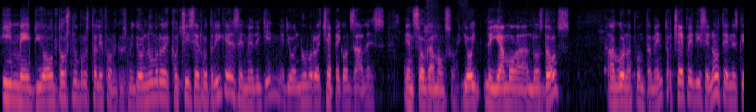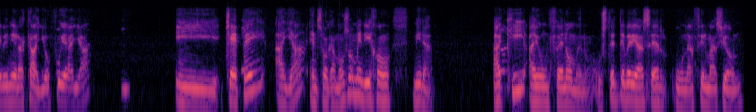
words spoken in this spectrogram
Y me dio dos números telefónicos. Me dio el número de Cochise Rodríguez en Medellín, me dio el número de Chepe González en Sogamoso. Yo le llamo a los dos, hago un apuntamiento. Chepe dice, no, tienes que venir acá. Yo fui allá y Chepe, allá en Sogamoso, me dijo, mira, aquí hay un fenómeno. Usted debería hacer una afirmación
